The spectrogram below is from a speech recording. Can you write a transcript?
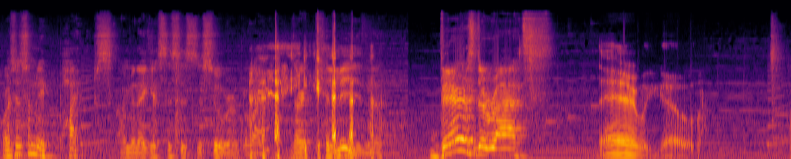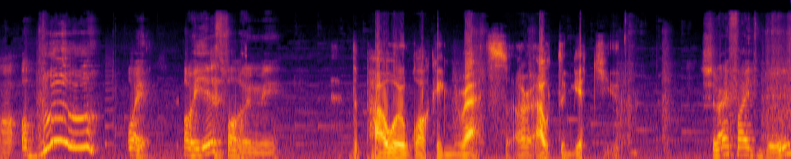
Why is there so many pipes? I mean, I guess this is the sewer, but like, they're clean. There's the rats. There we go. Uh, oh, boo! Wait. Oh, he is following me. The power walking rats are out to get you. Should I fight Boo?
